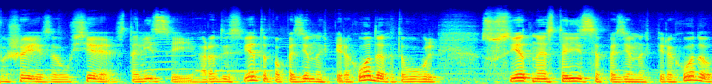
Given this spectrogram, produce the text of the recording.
вышэй за ўсе сталіцы і гарады света па падземных пераходах это ввогуль сусветная сталіца падземных пераходаў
